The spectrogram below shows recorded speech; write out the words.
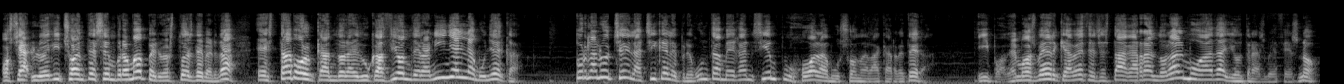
O sea, lo he dicho antes en broma, pero esto es de verdad. Está volcando la educación de la niña en la muñeca. Por la noche, la chica le pregunta a Megan si empujó al abusón a la carretera y podemos ver que a veces está agarrando la almohada y otras veces no.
